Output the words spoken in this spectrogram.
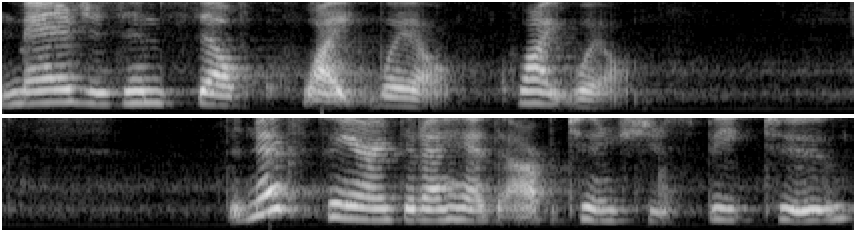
manages himself quite well, quite well. The next parent that I had the opportunity to speak to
